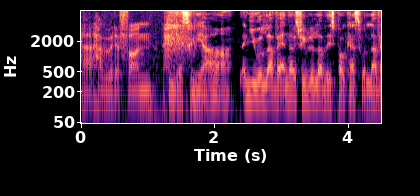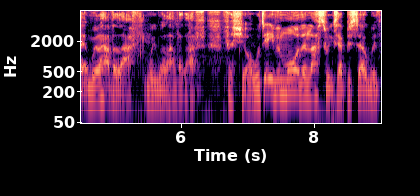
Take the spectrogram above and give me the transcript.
uh, have a bit of fun. Yes, we are. And you will love it. And those people who love this podcast will love it. And we'll have a laugh. We will have a laugh for sure. We'll do even more than last week's episode with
